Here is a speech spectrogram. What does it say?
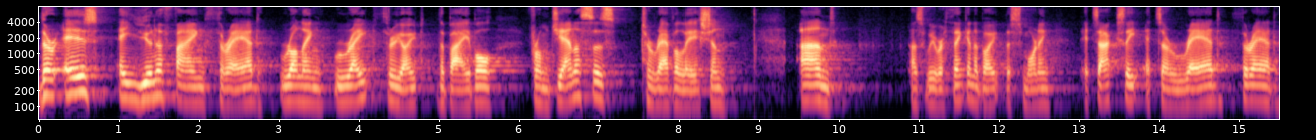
There is a unifying thread running right throughout the Bible from Genesis to revelation. And as we were thinking about this morning, it's actually it's a red thread.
